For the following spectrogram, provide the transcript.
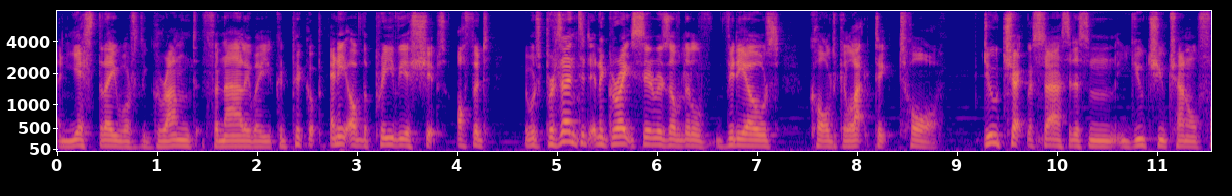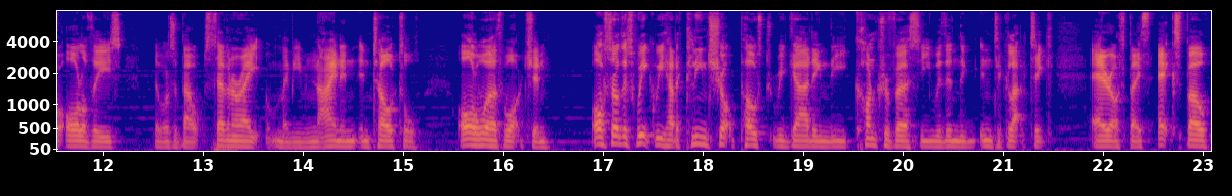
and yesterday was the grand finale where you could pick up any of the previous ships offered. It was presented in a great series of little videos called Galactic Tour. Do check the Star Citizen YouTube channel for all of these. There was about seven or eight, maybe nine in, in total, all worth watching. Also, this week we had a clean shot post regarding the controversy within the Intergalactic Aerospace Expo.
